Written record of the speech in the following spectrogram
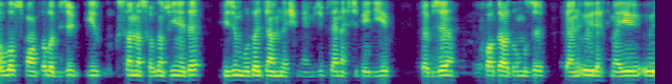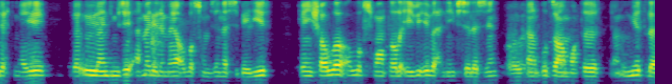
Allah subhanətlə bizi bir qısa məsafədən sonra yenə də bizim burada cəmləşməyimizi bizə nəsib edib və bizə bacardığımızı yəni öyrətməyi, öyrətməyi və öyrəndiyimizi əməl eləməyə Allah subhanətlə bizə nəsib eləyir. Və inşallah Allah subhanət hala evi, ev əhlini hifz eləsin. Yəni, bu camatı, yəni ümumiyyətlə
